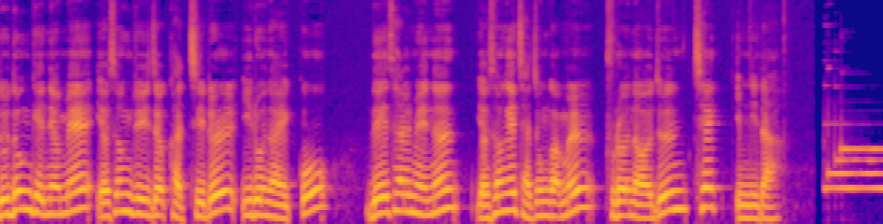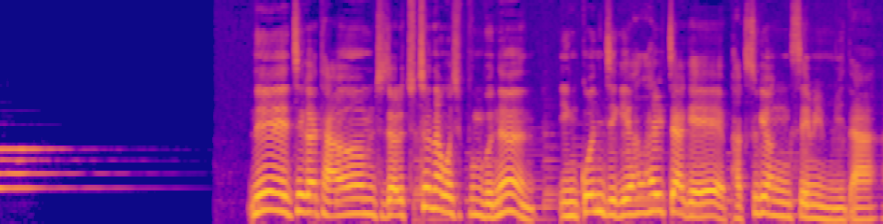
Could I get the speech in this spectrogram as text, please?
노동 개념의 여성주의적 가치를 이론화했고 내 삶에는 여성의 자존감을 불어넣어준 책입니다. 네, 제가 다음 주자로 추천하고 싶은 분은 인권지기 활짝의 박수경 쌤입니다.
